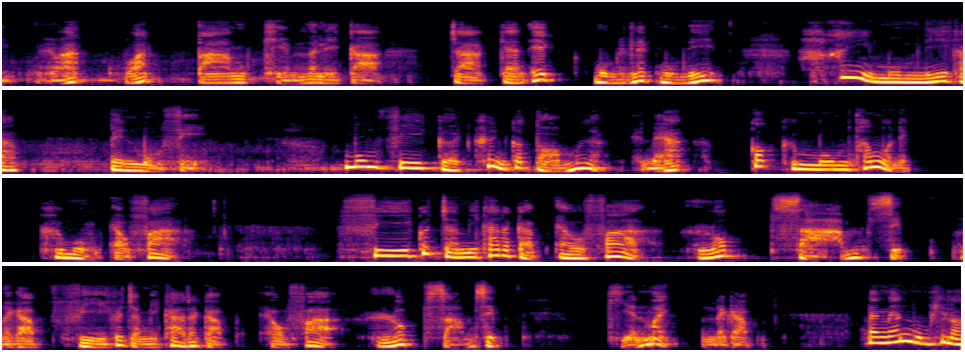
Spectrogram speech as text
x เห็นไหมวัดตามเข็มนาฬิกา จากแกน x มุมเล็กๆมุมนี้ ให้มุมนี้ครับเป็นมุมฟรีมุมฟรีเกิดขึ้นก็ต่อเมื่อเห็นไหมฮะก็คือมุมทั้งหมดเนี่ยคือมุมอัลฟาฟรีก็จะมีค่าเท่ากับอัลฟาลบ30นะครับฟรีก็จะมีค่าเท่ากับอัลฟาลบ30 เขียนใหม่นะครับ ดังนั้นมุมที่เรา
